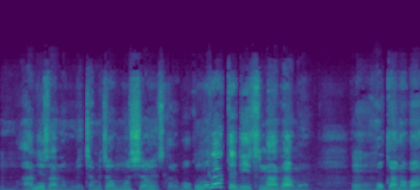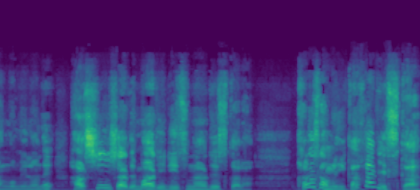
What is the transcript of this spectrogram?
うん。アンディさんのめちゃめちゃ面白いんですから、僕もだってリスナーだもん。うん、他の番組のね。発信者でもありリスナーですから。カナさんもいかがですか？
